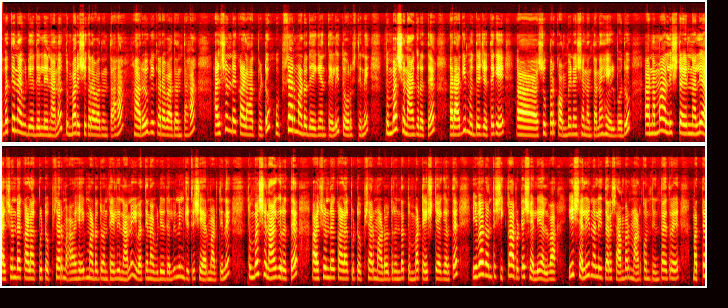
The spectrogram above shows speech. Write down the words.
ಇವತ್ತಿನ ವಿಡಿಯೋದಲ್ಲಿ ನಾನು ತುಂಬ ರುಚಿಕರವಾದಂತಹ, ಆರೋಗ್ಯಕರವಾದಂತಹ ಹಲಸಂಡೆ ಕಾಳು ಹಾಕಿಬಿಟ್ಟು ಉಪ್ಸಾರು ಮಾಡೋದು ಹೇಗೆ ಅಂತೇಳಿ ತೋರಿಸ್ತೀನಿ. ತುಂಬ ಚೆನ್ನಾಗಿರುತ್ತೆ. ರಾಗಿ ಮುದ್ದೆ ಜೊತೆಗೆ ಸೂಪರ್ ಕಾಂಬಿನೇಷನ್ ಅಂತಲೇ ಹೇಳ್ಬೋದು. ನಮ್ಮ ಅಲ್ಲಿ ಸ್ಟೈಲ್ನಲ್ಲಿ ಹಲಸಂಡೆ ಕಾಳು ಹಾಕ್ಬಿಟ್ಟು ಉಪ್ಸಾರು ಹೇಗೆ ಮಾಡೋದು ಅಂತೇಳಿ ನಾನು ಇವತ್ತಿನ ವಿಡಿಯೋದಲ್ಲಿ ನಿಮ್ಮ ಜೊತೆ ಶೇರ್ ಮಾಡ್ತೀನಿ. ತುಂಬ ಚೆನ್ನಾಗಿರುತ್ತೆ. ಹಲಸಂಡೆ ಕಾಳು ಹಾಕ್ಬಿಟ್ಟು ಉಪ್ಸಾರು ಮಾಡೋದ್ರಿಂದ ತುಂಬ ಟೇಸ್ಟಿಯಾಗಿರುತ್ತೆ. ಇವಾಗಂತೂ ಸಿಕ್ಕಾಪಟ್ಟೆ ಶಲಿ ಅಲ್ವಾ? ಈ ಶಲಿನಲ್ಲಿ ಈ ಥರ ಸಾಂಬಾರು ಮಾಡ್ಕೊಂಡು ತಿಂತಾಯಿದ್ರೆ ಮತ್ತೆ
